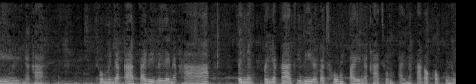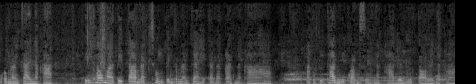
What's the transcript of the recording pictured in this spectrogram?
อีกนะคะ ชมบรรยากาศไปเรื่อยๆนะคะ เป็นบรรยากาศที่ดีแล้วก็ชมไปนะคะ ชมไปนะคะ ก็ขอบคุณทุกกำลังใจนะคะ ที่เข้ามาติดตามรับชมเป็นกำลังใจให้กันและกันนะคะขอบคุณทุกท่านมีความสุขนะคะ เดี๋ยวดูต่อเลยนะคะ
